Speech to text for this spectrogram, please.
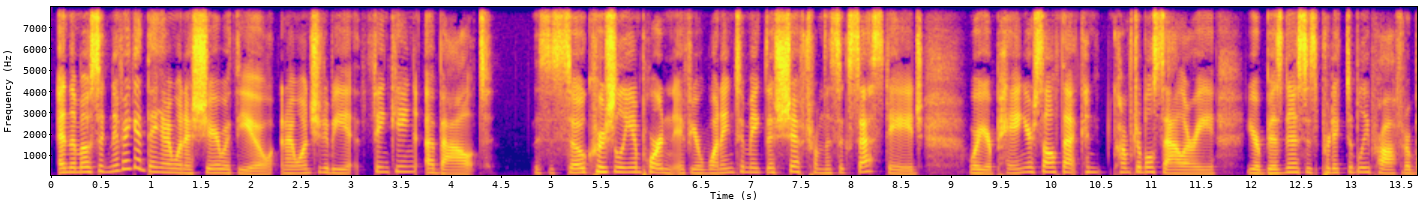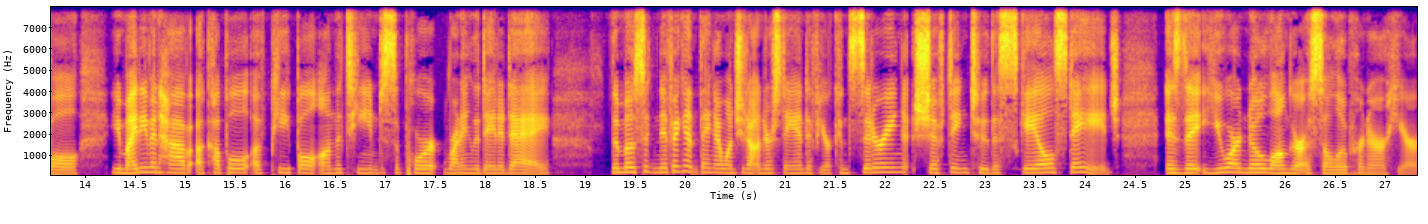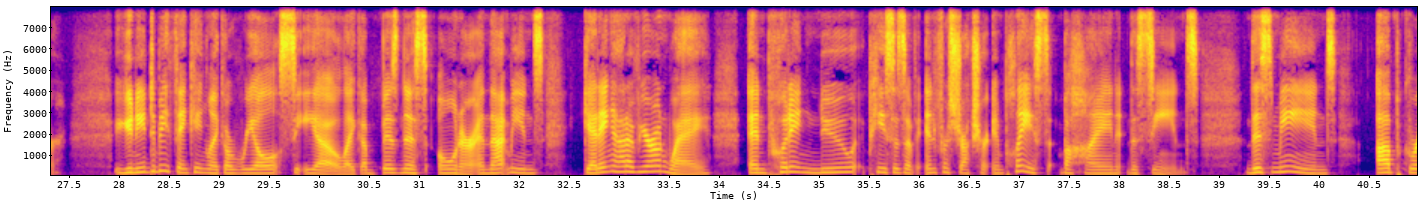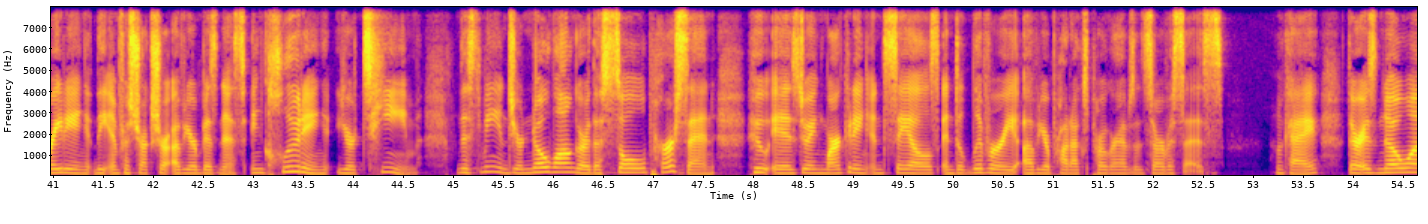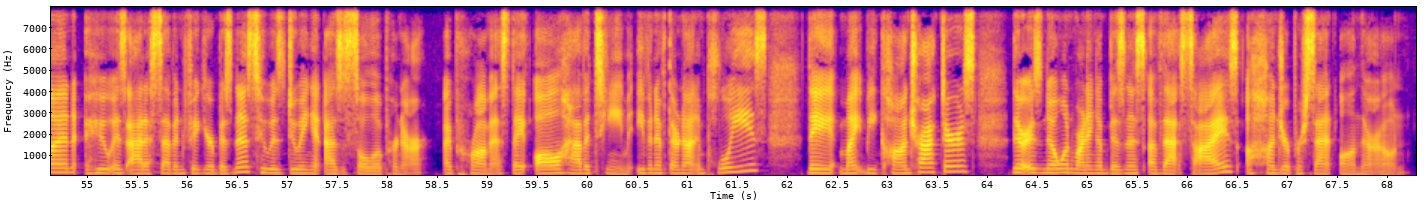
And the most significant thing I want to share with you, and I want you to be thinking about this is so crucially important if you're wanting to make this shift from the success stage where you're paying yourself that con- comfortable salary, your business is predictably profitable, you might even have a couple of people on the team to support running the day to day. The most significant thing I want you to understand if you're considering shifting to the scale stage is that you are no longer a solopreneur here. You need to be thinking like a real CEO, like a business owner, and that means getting out of your own way and putting new pieces of infrastructure in place behind the scenes. This means upgrading the infrastructure of your business, including your team. This means you're no longer the sole person who is doing marketing and sales and delivery of your products, programs, and services. Okay. There is no one who is at a seven figure business who is doing it as a solopreneur. I promise. They all have a team. Even if they're not employees, they might be contractors. There is no one running a business of that size 100% on their own.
